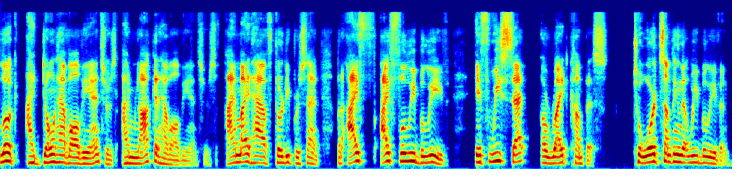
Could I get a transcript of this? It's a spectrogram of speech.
look i don't have all the answers. I'm not going to have all the answers. I might have 30% but i i fully believe if we set a right compass towards something that we believe in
